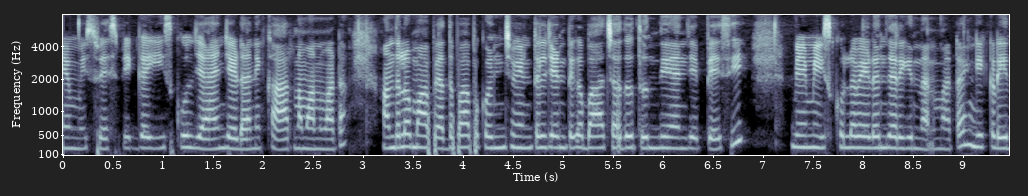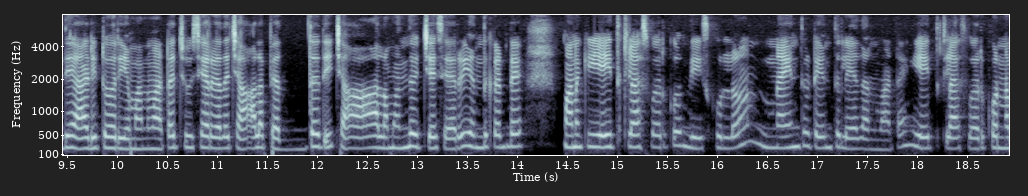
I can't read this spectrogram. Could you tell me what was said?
మేము స్పెసిఫిక్గా ఈ స్కూల్ జాయిన్ చేయడానికి కారణం అనమాట అందులో మా పెద్ద పాప కొంచెం ఇంటెలిజెంట్గా బాగా చదువుతుంది అని చెప్పేసి మేము ఈ స్కూల్లో వేయడం జరిగిందనమాట ఇంక ఇక్కడ ఇదే ఆడిటోరియం అనమాట చూశారు కదా చాలా పెద్దది చాలా మంది వచ్చేసారు. ఎందుకంటే మనకి ఎయిత్ క్లాస్ వరకు ఉంది ఈ స్కూల్లో నైన్త్ టెన్త్ లేదనమాట ఎయిత్ క్లాస్ వరకు ఉన్న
